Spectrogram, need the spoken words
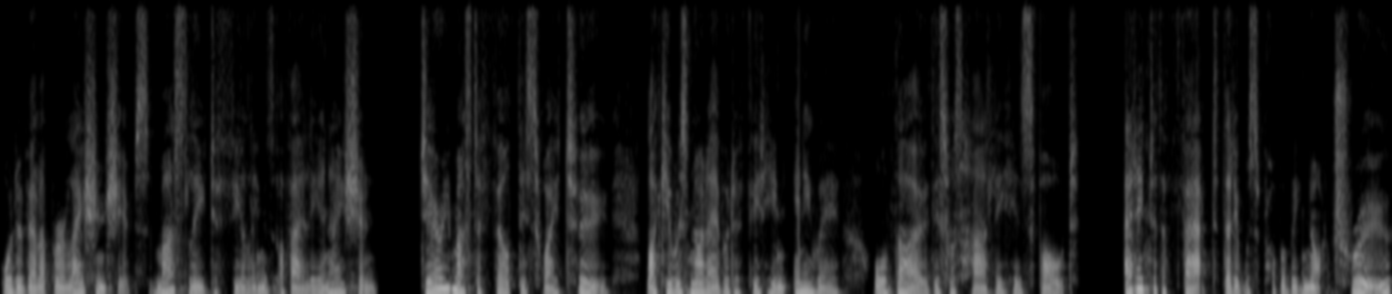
or develop relationships must lead to feelings of alienation. Jerry must have felt this way too, like he was not able to fit in anywhere, although this was hardly his fault. Adding to the fact that it was probably not true,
